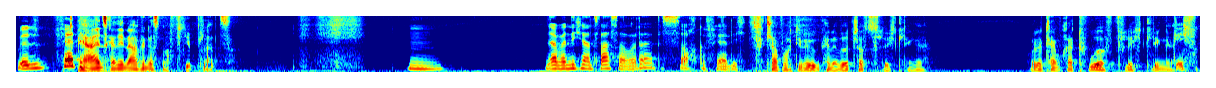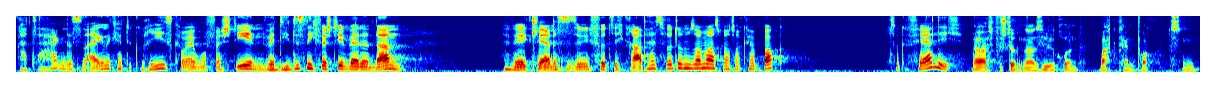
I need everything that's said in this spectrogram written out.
Fertig. Ja, in Skandinavien ist noch viel Platz. Aber nicht ans Wasser, oder? Das ist auch gefährlich. Ich glaube auch, die mögen keine Wirtschaftsflüchtlinge. Oder Temperaturflüchtlinge. Ich wollte gerade sagen, das ist eine eigene Kategorie, das kann man ja wohl verstehen. Wenn die das nicht verstehen, wer denn dann? Wenn wir erklären, dass es irgendwie 40 Grad heiß wird im Sommer, das macht doch keinen Bock. So gefährlich. Ja, ist bestimmt ein Asylgrund. Macht keinen Bock. Ist ein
